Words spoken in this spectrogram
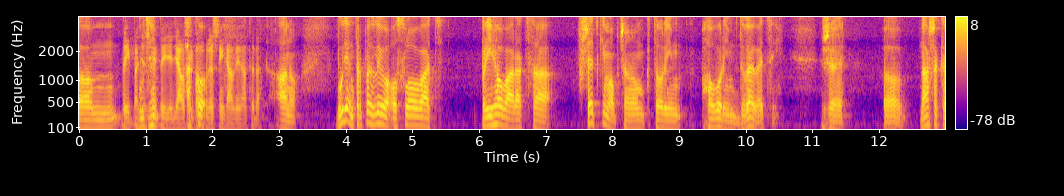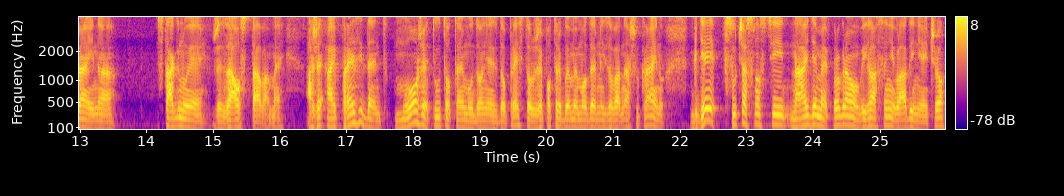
Um, v prípade, budem, že príde ďalší ako, konkurenčný kandidát teda. Áno. Budem trpezlivo oslovovať, prihovárať sa všetkým občanom, ktorým hovorím dve veci. Že uh, naša krajina stagnuje, že zaostávame a že aj prezident môže túto tému doniesť do priestoru, že potrebujeme modernizovať našu krajinu. Kde v súčasnosti nájdeme v programovom vyhlásení vlády niečo,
